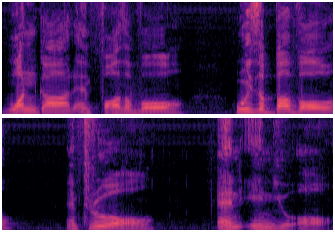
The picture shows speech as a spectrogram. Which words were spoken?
one God and Father of all, who is above all and through all and in you all.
